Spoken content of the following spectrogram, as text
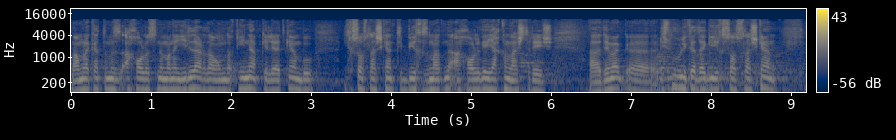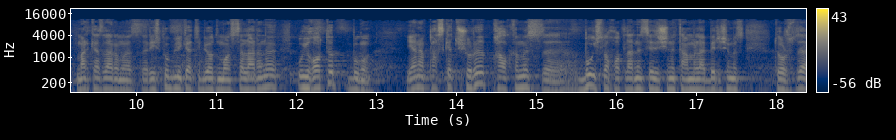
mamlakatimiz aholisini mana yillar davomida qiynab kelayotgan bu ixtisoslashgan tibbiy xizmatni aholiga yaqinlashtirish. Demak respublikadagi ixtisoslashgan markazlarimiz respublika tibbiyot muassasalarini uyg'otib bugun yana pastga tushirib xalqimiz e, bu islohotlarni sezishini ta'minlab berishimiz to'g'risida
